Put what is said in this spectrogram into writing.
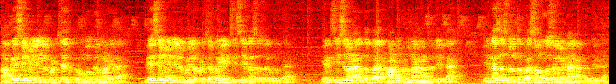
நான் தேசிய மேல்நிலையில் படித்ததுக்கு ரொம்ப பெருமை அடைகிறேன் தேசிய மேல்நிலை பள்ளியில் படித்தப்ப என்சிசி என்எஸ்எஸ் இருந்திருக்கேன் என்சிசியில் நான் இருந்தப்போ நாட்டுப்பட்டுனா என்னன்னு தெரிஞ்சுக்கிட்டேன். என்எஸ்எஸ்ல இருந்தப்போ சமூக சேவைனா என்னன்னு தெரிஞ்சுக்கிட்டேன்.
